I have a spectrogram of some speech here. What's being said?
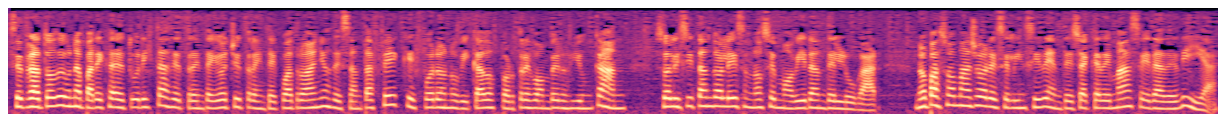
Se trató de una pareja de turistas de 38 y 34 años de Santa Fe que fueron ubicados por tres bomberos y un can, solicitándoles no se movieran del lugar. No pasó a mayores el incidente, ya que además era de día.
